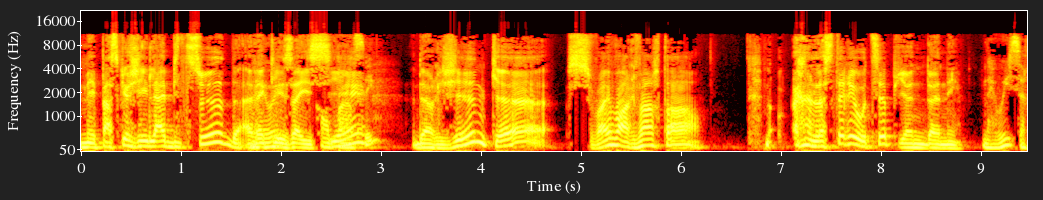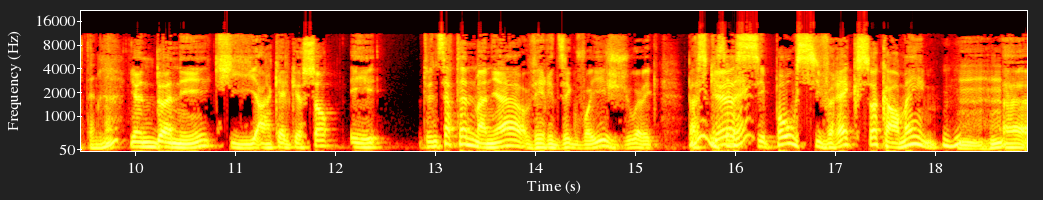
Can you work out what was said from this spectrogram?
Mais parce que j'ai l'habitude, avec Ben oui, les Haïtiens, d'origine que souvent ils vont arriver en retard. Le stéréotype, il y a une donnée. Ben oui, certainement. Il y a une donnée qui, en quelque sorte, est d'une certaine manière véridique. Vous voyez, je joue avec parce Oui, que. Mm-hmm. c'est pas aussi vrai que ça quand même. Euh,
